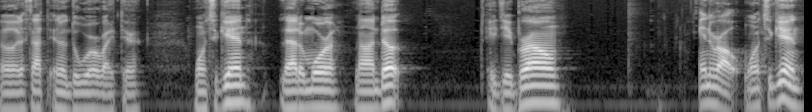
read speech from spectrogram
Uh, that's not the end of the world right there. Once again, Lattimore lined up. AJ Brown in route. Once again.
